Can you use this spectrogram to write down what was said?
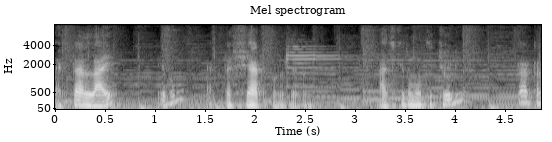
একটা লাইক এবং একটা শেয়ার করে দেবেন। আজকের মতো চলি, টাটা।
